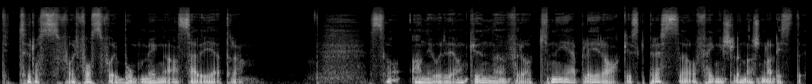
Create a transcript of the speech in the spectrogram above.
til tross for fosforbombing av sauegjetere. Så han gjorde det han kunne for å kneble irakisk presse og fengsle nasjonalister.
